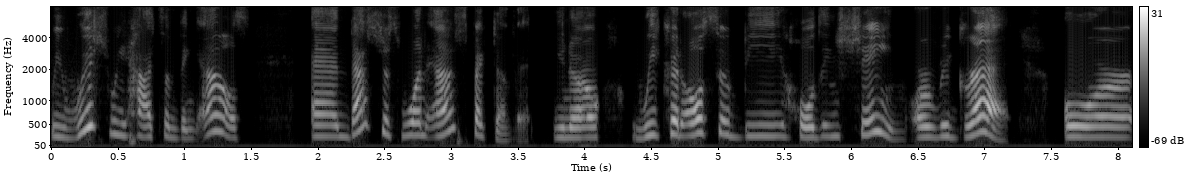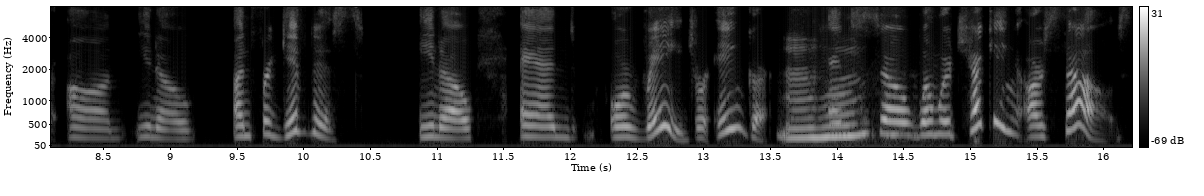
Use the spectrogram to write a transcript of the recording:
we wish we had something else. And that's just one aspect of it. You know we could also be holding shame or regret or um, you know unforgiveness you know and or rage or anger mm-hmm. and so when we're checking ourselves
